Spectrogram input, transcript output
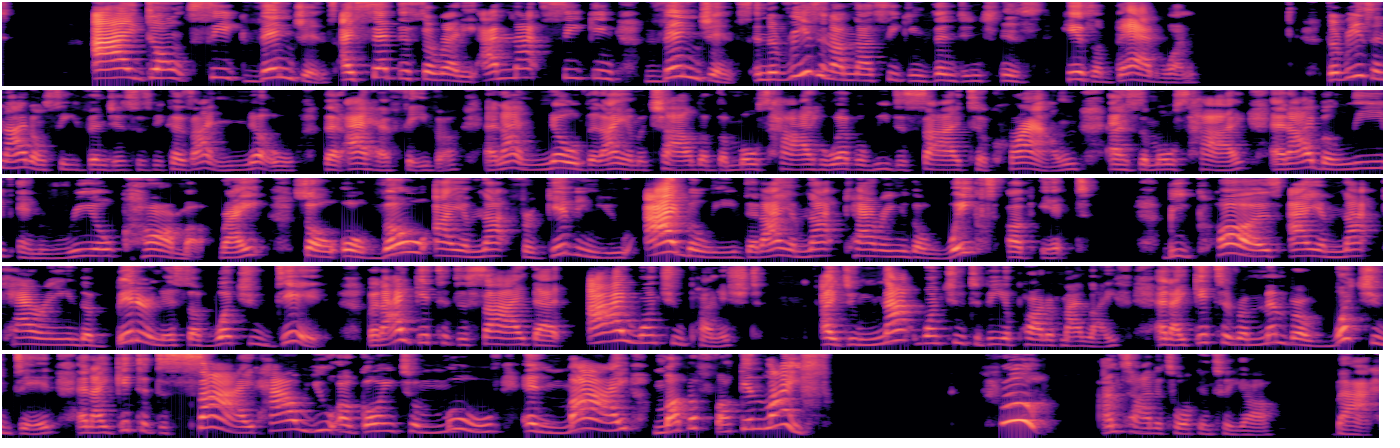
I don't seek vengeance. I said this already. I'm not seeking vengeance. And the reason I'm not seeking vengeance is here's a bad one. The reason I don't seek vengeance is because I know that I have favor and I know that I am a child of the Most High, whoever we decide to crown as the Most High. And I believe in real karma, right? So, although I am not forgiving you, I believe that I am not carrying the weight of it because I am not carrying the bitterness of what you did. But I get to decide that I want you punished. I do not want you to be a part of my life. And I get to remember what you did. And I get to decide how you are going to move in my motherfucking life. Whew. I'm tired of talking to y'all. Bye.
